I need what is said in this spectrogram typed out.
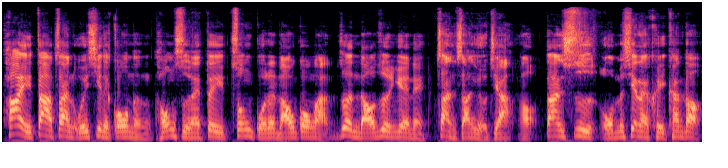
他也大赞微信的功能，同时呢，对中国的劳工啊任劳任怨呢赞赏有加。好，但是我们现在可以看到，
